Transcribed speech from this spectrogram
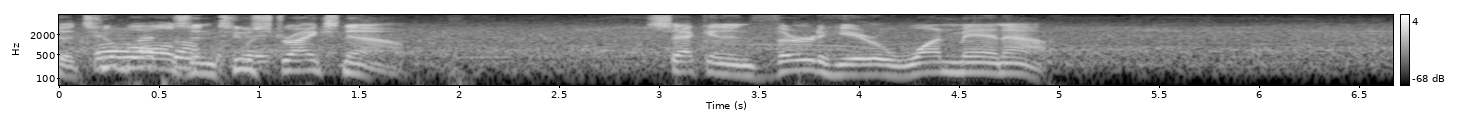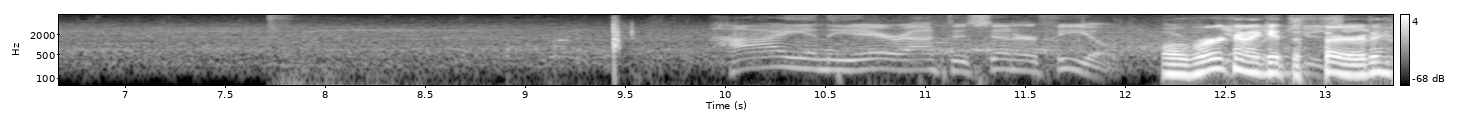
to two balls and two strikes now. Second and third here, one man out. High in the air out to center field. Well, we're gonna get the third.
